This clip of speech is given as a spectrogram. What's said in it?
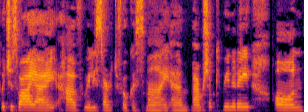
which is why i have really started to focus my um, membership community on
